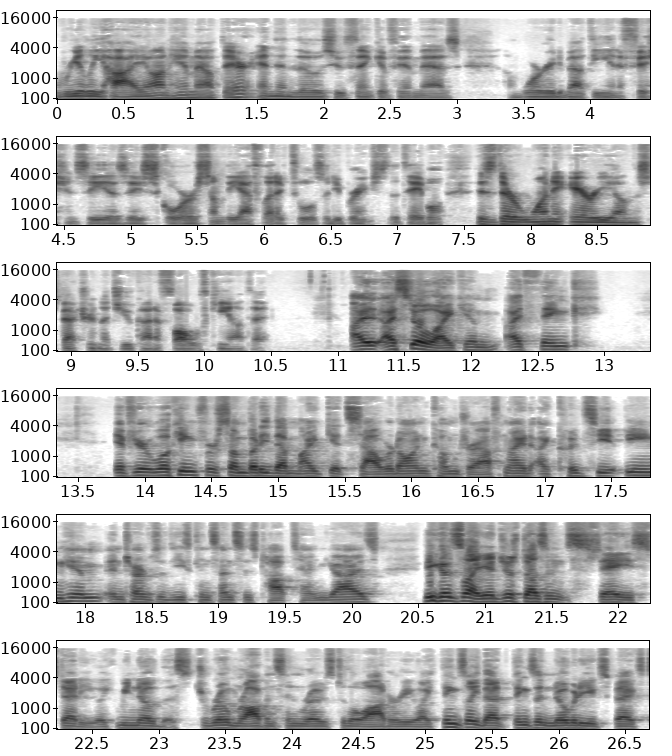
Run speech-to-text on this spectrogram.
really high on him out there, and then those who think of him as I'm worried about the inefficiency as a scorer, some of the athletic tools that he brings to the table. Is there one area on the spectrum that you kind of fall with Keyonte? I, I still like him. I think if you're looking for somebody that might get soured on come draft night, I could see it being him in terms of these consensus top 10 guys because like it just doesn't stay steady. Like we know this. Jerome Robinson rose to the lottery, like things like that, things that nobody expects.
